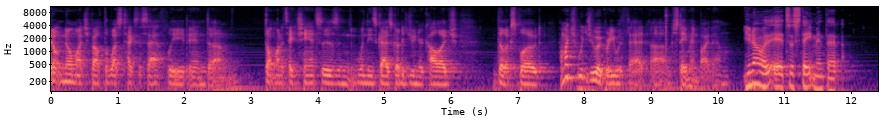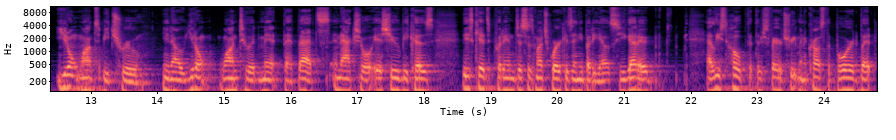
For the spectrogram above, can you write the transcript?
they don't know much about the West Texas athlete and um, don't want to take chances. And when these guys go to junior college, they'll explode. How much would you agree with that uh, statement by them? You know, it's a statement that you don't want to be true. You know, you don't want to admit that that's an actual issue because these kids put in just as much work as anybody else. You got to at least hope that there's fair treatment across the board. But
